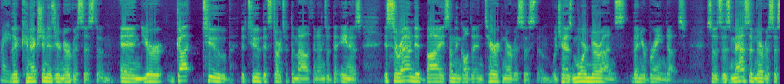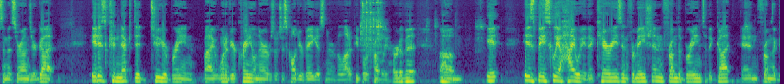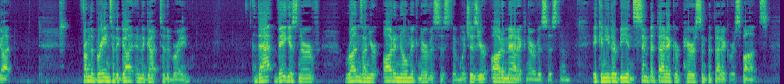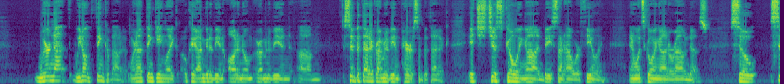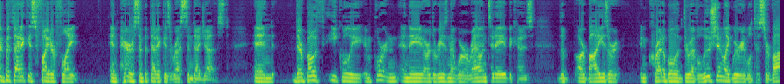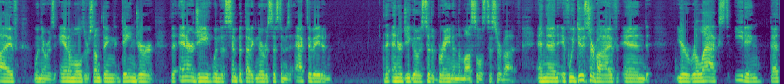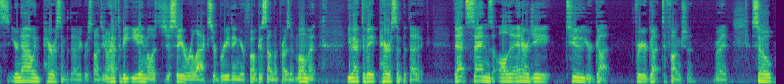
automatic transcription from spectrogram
Right. The connection is your nervous system and your gut tube, the tube that starts with the mouth and ends with the anus, is surrounded by something called the enteric nervous system, which has more neurons than your brain does. So it's this massive nervous system that surrounds your gut. It is connected to your brain by one of your cranial nerves, which is called your vagus nerve. A lot of people have probably heard of it. Um, it is basically a highway that carries information from the brain to the gut and from the gut from the brain to the gut and the gut to the brain. That vagus nerve runs on your autonomic nervous system, which is your automatic nervous system. It can either be in sympathetic or parasympathetic response. We're not, we don't think about it. We're not thinking like, okay, I'm going to be in autonomic or I'm going to be in um, sympathetic or I'm going to be in parasympathetic. It's just going on based on how we're feeling and what's going on around us. So sympathetic is fight or flight and parasympathetic is rest and digest. And they're both equally important and they are the reason that we're around today because the our bodies are incredible and through evolution like we were able to survive when there was animals or something danger the energy when the sympathetic nervous system is activated the energy goes to the brain and the muscles to survive. And then if we do survive and you're relaxed eating, that's you're now in parasympathetic response. You don't have to be eating, but let's just say you're relaxed, you're breathing, you're focused on the present moment. You activate parasympathetic. That sends all the energy to your gut for your gut to function, right? So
